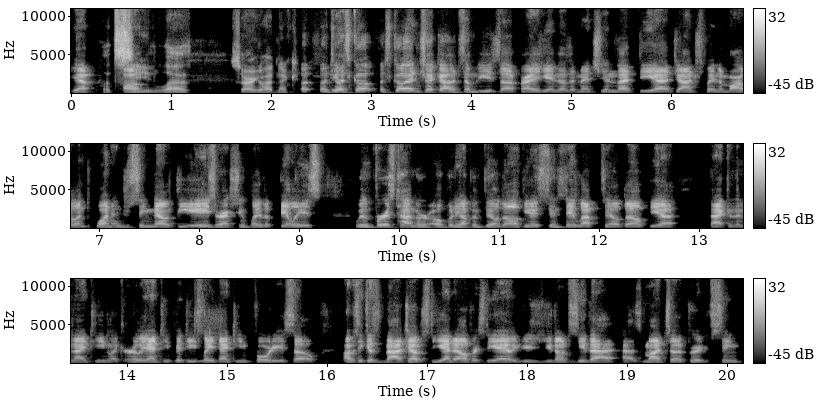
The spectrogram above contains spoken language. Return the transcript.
Yep. Let's uh, see. Uh, Sorry, go ahead, Nick. Uh, let's, yep. go. Let's go ahead and check out some of these uh, Friday games. As I mentioned, that the uh, Giants playing the Marlins. One interesting note: the A's are actually playing the Phillies. With the first time they're opening up in Philadelphia since they left Philadelphia back in the 19 like early 1950s, late 1940s. So obviously, because matchups the NL versus the AL, you, you don't see that as much. So pretty interesting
